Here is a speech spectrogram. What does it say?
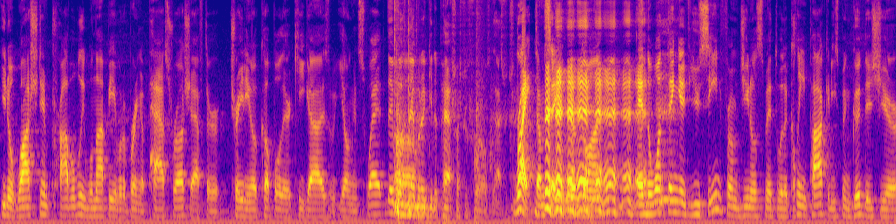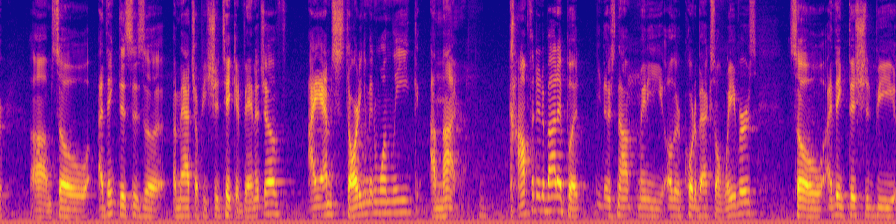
you know, Washington probably will not be able to bring a pass rush after trading a couple of their key guys with Young and Sweat. They wasn't able to get a pass rush before those guys were traded. Right, I'm saying they're gone. And the one thing, if you've seen from Geno Smith with a clean pocket, he's been good this year. Um, so I think this is a, a matchup he should take advantage of. I am starting him in one league. I'm not confident about it, but there's not many other quarterbacks on waivers. So I think this should be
